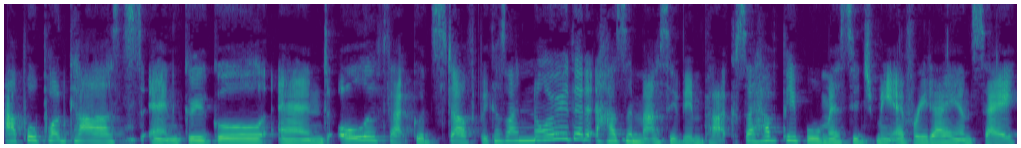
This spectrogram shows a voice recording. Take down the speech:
Apple Podcasts and Google and all of that good stuff because I know that it has a massive impact. Because I have people message me every day and say,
